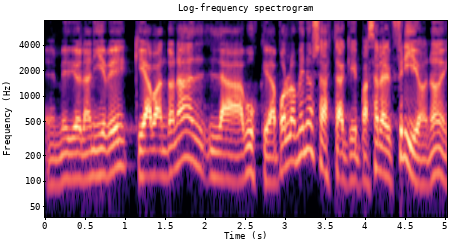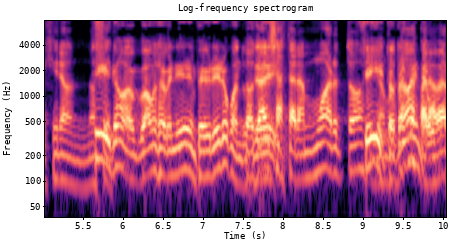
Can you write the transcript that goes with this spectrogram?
en medio de la nieve, que abandonaban la búsqueda, por lo menos hasta que pasara el frío, ¿no? Dijeron, no sí, sé, no, vamos a venir en febrero cuando total ustedes- ya estarán muertos. Sí, digamos, ¿no? totalmente, Para a- ver a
